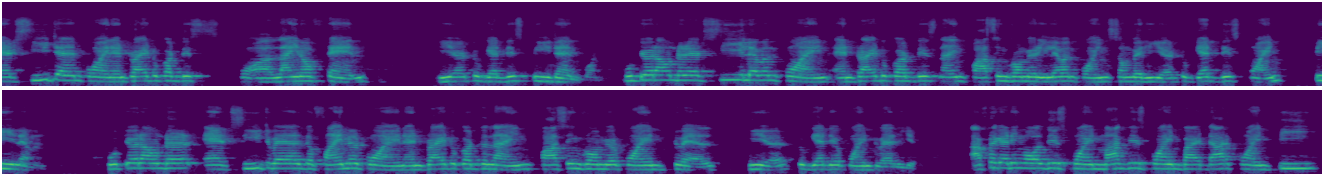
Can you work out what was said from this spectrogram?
at C10 point and try to cut this uh, line of 10 here to get this P10 point. Put your rounder at C11 point and try to cut this line passing from your 11 point somewhere here to get this point P11 put your rounder at C12, the final point, and try to cut the line passing from your point 12 here to get your point 12 here. After getting all these points, mark this point by dark point P,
